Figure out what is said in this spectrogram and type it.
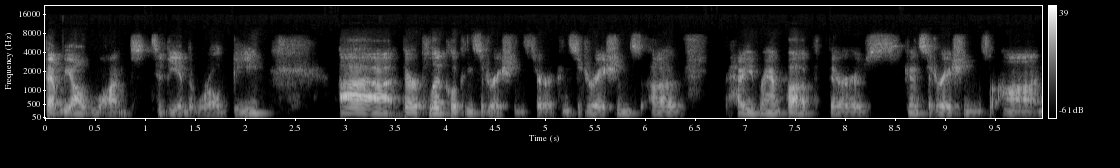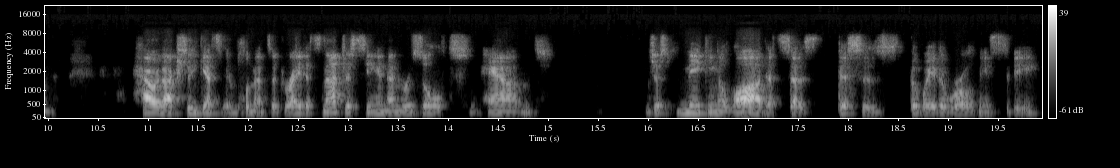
that we all want to be in the world be? Uh, there are political considerations. There are considerations of how you ramp up. There's considerations on how it actually gets implemented, right? It's not just seeing an end result and just making a law that says this is the way the world needs to be.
